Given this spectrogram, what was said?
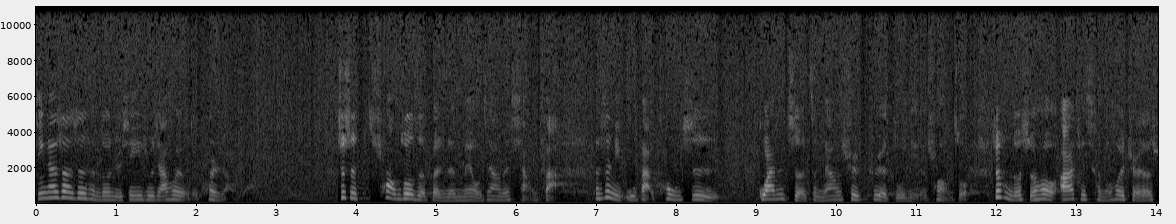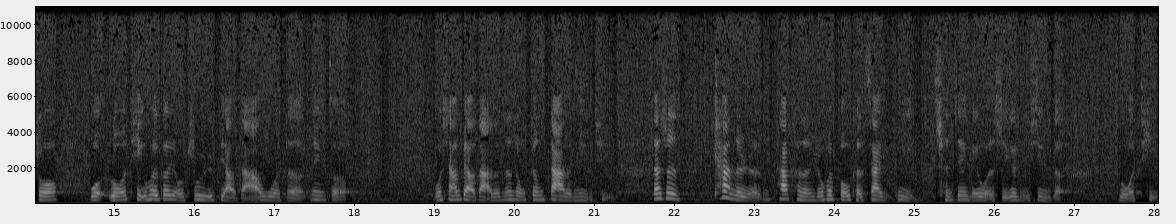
应该算是很多女性艺术家会有的困扰。就是创作者本人没有这样的想法，但是你无法控制观者怎么样去阅读你的创作。就很多时候，artist 可能会觉得说，我裸体会更有助于表达我的那个我想表达的那种更大的命题，但是看的人他可能就会 focus 在你呈现给我的是一个女性的裸体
